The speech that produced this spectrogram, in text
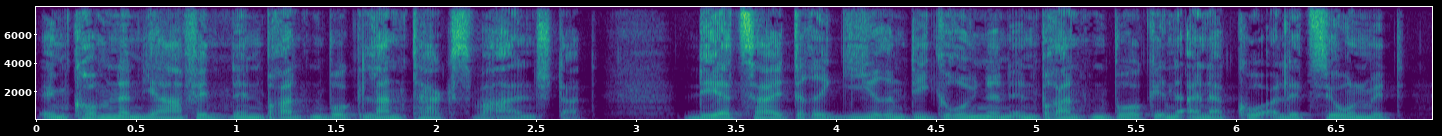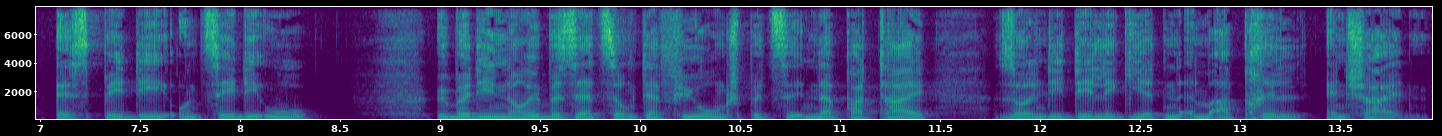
Im kommenden Jahr finden in Brandenburg Landtagswahlen statt. Derzeit regieren die Grünen in Brandenburg in einer Koalition mit SPD und CDU. Über die Neubesetzung der Führungsspitze in der Partei sollen die Delegierten im April entscheiden.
